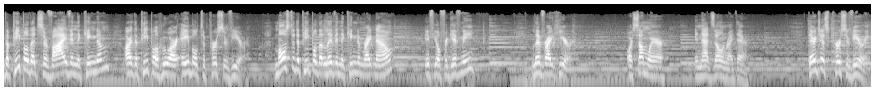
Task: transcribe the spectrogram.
the people that survive in the kingdom are the people who are able to persevere. Most of the people that live in the kingdom right now, if you'll forgive me, live right here or somewhere in that zone right there. They're just persevering.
